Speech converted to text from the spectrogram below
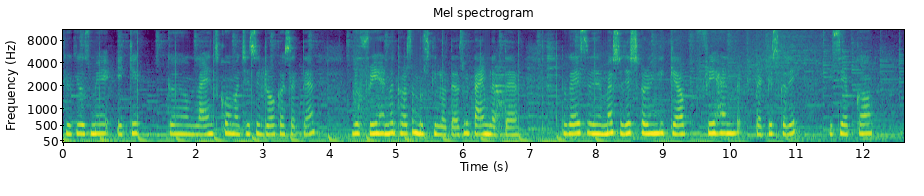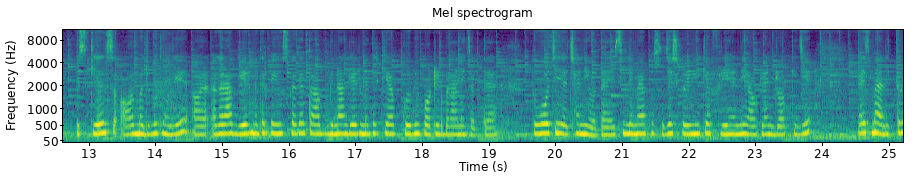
क्योंकि उसमें एक एक लाइंस को हम अच्छे से ड्रॉ कर सकते हैं। जो फ्री हैंड में थोड़ा सा मुश्किल होता है, उसमें टाइम लगता है। तो गैस मैं सजेस्ट करूँगी कि आप फ्री हैंड प्रैक्टिस करें। इससे आपका स्किल्स और मज़बूत होंगे और अगर आप गेट मेथड का यूज़ करते हैं तो आप बिना गेट मेथड के आप कोई भी पोर्ट्रेट बना नहीं सकते हैं। तो वो चीज़ अच्छा नहीं होता है। इसीलिए मैं आपको सजेस्ट करूँगी कि आप फ्री हैंड ही आउटलाइन ड्रॉ कीजिए। गैस मैं अधिकतर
